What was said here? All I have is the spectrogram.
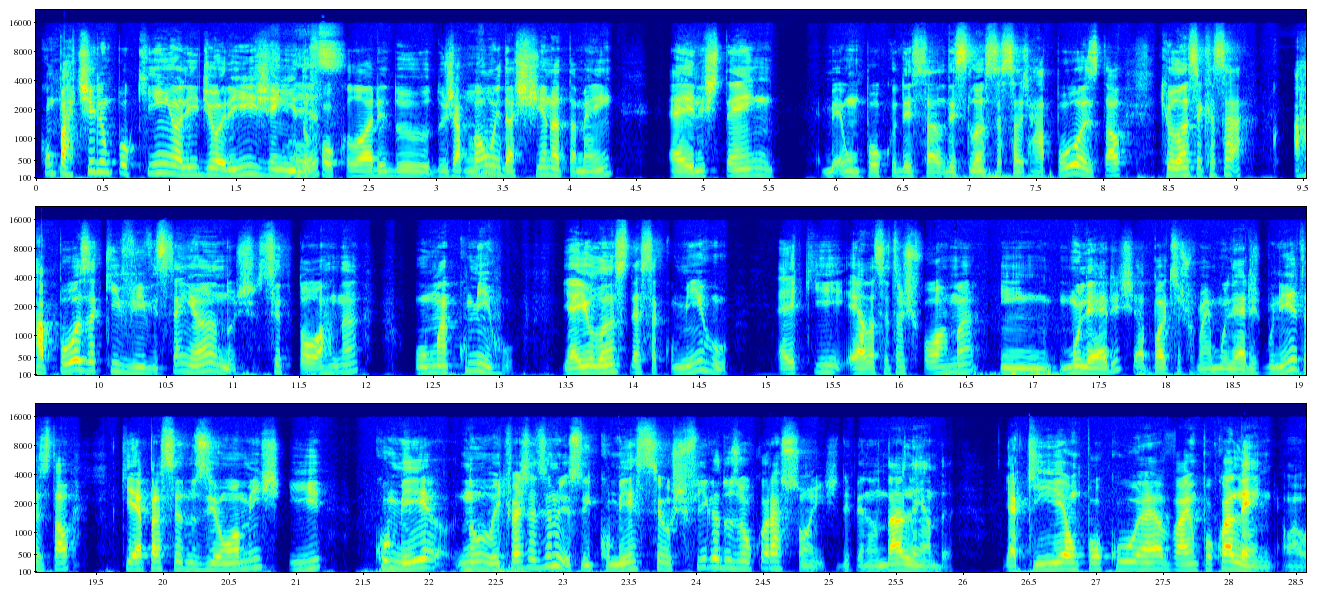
compartilha um pouquinho ali de origem e do folclore do, do Japão Uhum. e da China também. É, eles têm um pouco dessa, desse lance dessas raposas e tal. Que o lance é que essa a raposa que vive 100 anos se torna uma Kumiho. E aí o lance dessa Kumiho é que ela se transforma em mulheres, ela pode se transformar em mulheres bonitas e tal, que é pra seduzir homens e comer, no Wikipedia está dizendo isso, e comer seus fígados ou corações, dependendo da lenda. E aqui é um pouco, é, vai um pouco além, é uma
